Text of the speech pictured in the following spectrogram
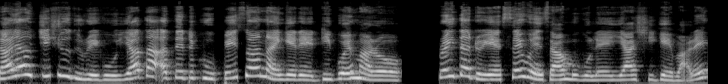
လာရောက်ကြည့်ရှုသူတွေကိုရသအသစ်တစ်ခုပေးစွမ်းနိုင်ခဲ့တဲ့ဒီပွဲမှာတော့ ပရိသတ်တွေရဲ့စိတ်ဝင်စားမှုကိုလည်းရရှိခဲ့ပါတယ်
